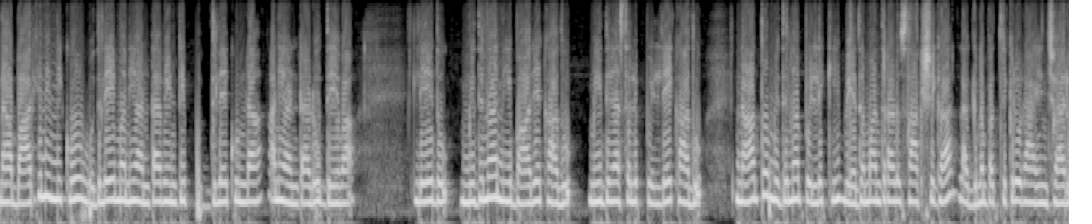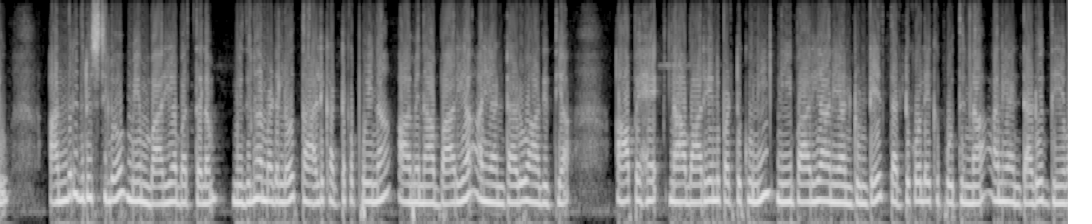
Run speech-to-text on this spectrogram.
నా భార్యని నీకు వదిలేయమని అంటావేంటి? బుద్ధి లేకుండా అని అంటాడు దేవా. లేదు మిథున నీ భార్య కాదు. మీది అసలు పెళ్ళే కాదు. నాతో మిథున పెళ్ళికి వేదమంత్రాలు సాక్షిగా లగ్నపత్రికలు రాయించారు. అందరి దృష్టిలో మేం భార్యాభర్తలం. మిథున మెడలో తాళి కట్టకపోయినా ఆమె నా భార్య అని అంటాడు ఆదిత్య. ఆపెహే నా భార్యని పట్టుకుని నీ భార్య అని అంటుంటే తట్టుకోలేకపోతున్నా అని అంటాడు దేవ.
